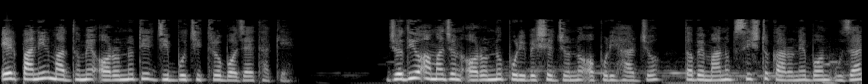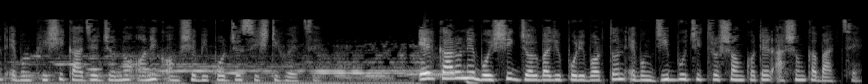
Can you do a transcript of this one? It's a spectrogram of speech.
এর পানির মাধ্যমে অরণ্যটির জীববৈচিত্র্য বজায় থাকে। যদিও আমাজন অরণ্য পরিবেশের জন্য অপরিহার্য, তবে মানবসৃষ্ট কারণে বন উজাড় এবং কৃষি কাজের জন্য অনেক অংশে বিপর্যয় সৃষ্টি হয়েছে। এর কারণে বৈশ্বিক জলবায়ু পরিবর্তন এবং জীববৈচিত্র্য সংকটের আশঙ্কা বাড়ছে।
